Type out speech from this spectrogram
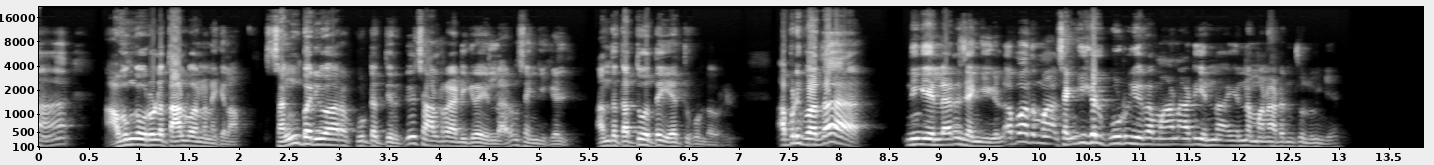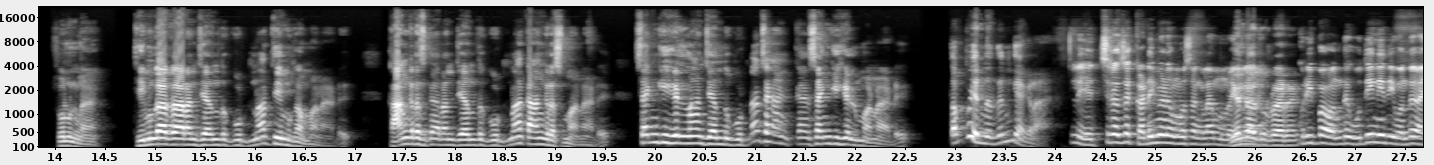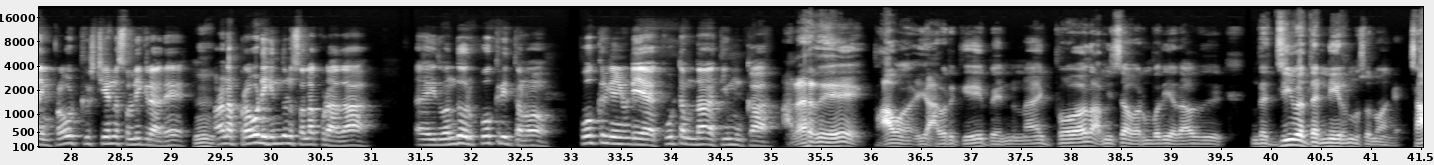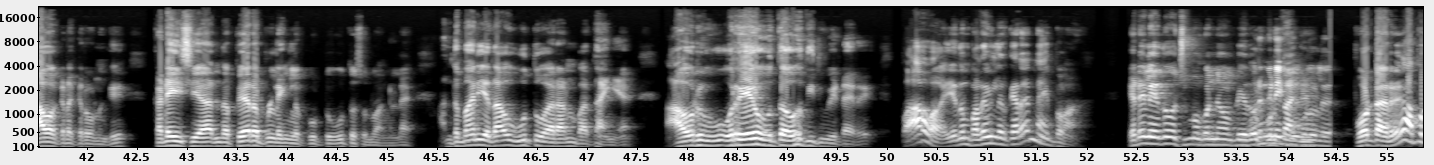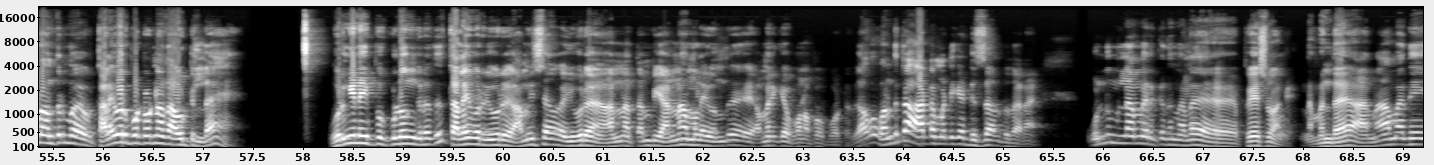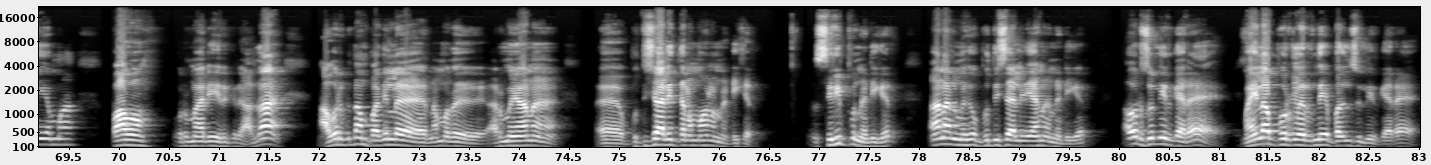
அவங்க ஒரு தாழ்வாக நினைக்கலாம். சங் பரிவார கூட்டத்திற்கு சால்ற அடிக்கிற எல்லாரும் சங்கிகள். அந்த தத்துவத்தை ஏற்றுக்கொண்டவர்கள். அப்படி பார்த்தா நீங்க எல்லாரும் சங்கிகள். அப்போ அது மா- சங்கிகள் கூடுகிற மாநாடு என்ன என்ன மாநாடுன்னு சொல்லுவீங்க? சொல்லுங்களேன். திமுக காரன் சேர்ந்து கூட்டினா திமுக மாநாடு. காங்கிரஸ்காரன் சேர்ந்து கூட்டினா காங்கிரஸ் மாநாடு. சங்கிகள்லாம் சேர்ந்து கூட்டினா சங்கிகள் மாநாடு. தப்பு என்னதுன்னு கேட்குறேன் இல்ல கடுமையான விமர்சனங்களை என்ன சொல்றாரு? குறிப்பா வந்து உதயநிதி வந்து ஐம் ப்ரௌட் கிறிஸ்டியன் சொல்லிக்கிறாரு. ஆனா ப்ரௌட் ஹிந்துன்னு சொல்லக்கூடாதா? இது வந்து ஒரு போக்கிரித்தனம். போக்கிரிகளுடைய கூட்டம் தான் திமுக. அதாவது பாவம் அவருக்கு இப்போ என்னன்னா இப்போவாவது அமித்ஷா வரும்போது ஏதாவது இந்த ஜீவ தண்ணீர்னு சொல்லுவாங்க. சாவ கிடக்கிறவனுக்கு கடைசியா இந்த பேர பிள்ளைங்களை கூப்பிட்டு ஊத்த சொல்லுவாங்கல்ல. அந்த மாதிரி ஏதாவது ஊத்துவாரான்னு பார்த்தாங்க. அவரு ஒரே ஊத்த ஊத்திட்டு போயிட்டாரு. பாவம் எதுவும் பதவியில் இருக்காரா என்ன இப்போ? இடையில ஏதோ சும்மா கொஞ்சம் அப்படி ஏதோ போட்டாரு அப்புறம் திரும்ப தலைவர் போட்டோன்னா அது அவுட் இல்ல. ஒருங்கிணைப்பு குழுங்கிறது தலைவர் இவர் அமித்ஷா இவர் அண்ணா தம்பி அண்ணாமலை வந்து அமெரிக்கா போனப்போ போட்டது. அவள் வந்துட்டா ஆட்டோமேட்டிக்காக டிசால்வ் தானே. ஒன்றும் இல்லாமல் இருக்கிறதுனால பேசுவாங்க. நம்ம இந்த அநாமதேயமாக பாவம் ஒரு மாதிரி இருக்குது. அதான் அவருக்கு தான் பதில நமது அருமையான புத்திசாலித்தனமான நடிகர். சிரிப்பு நடிகர் ஆனால் மிக புத்திசாலியான நடிகர். அவர் சொல்லியிருக்காரு மயிலாப்பூர்ல இருந்தே பதில் சொல்லியிருக்காரு.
